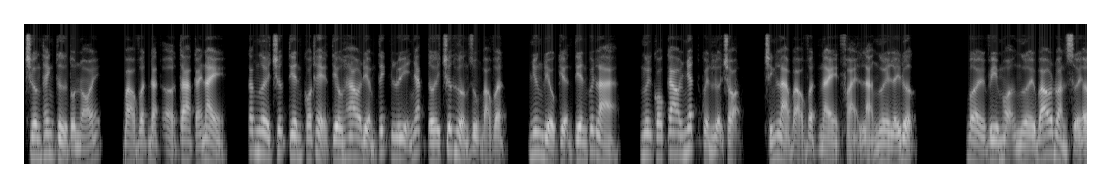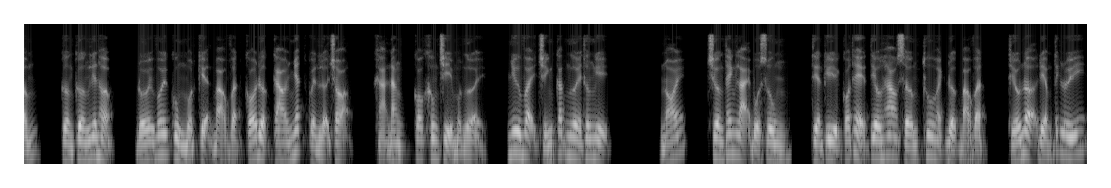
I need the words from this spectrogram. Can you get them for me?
Trường thanh tử tốn nói, bảo vật đặt ở ta cái này, các ngươi trước tiên có thể tiêu hao điểm tích lũy nhắc tới trước hưởng dụng bảo vật, nhưng điều kiện tiên quyết là, ngươi có cao nhất quyền lựa chọn, chính là bảo vật này phải là ngươi lấy được. Bởi vì mọi người bão đoàn sửa ấm, cường cường liên hợp, đối với cùng một kiện bảo vật có được cao nhất quyền lựa chọn, khả năng có không chỉ một người như vậy chính các ngươi thương nghị. Nói, trường thanh lại bổ sung, tiền kỳ có thể tiêu hao sớm thu hoạch được bảo vật, thiếu nợ điểm tích lũy,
